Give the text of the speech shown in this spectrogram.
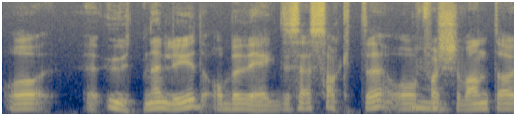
Og Eh, uten en lyd og bevegde seg sakte og mm. forsvant da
